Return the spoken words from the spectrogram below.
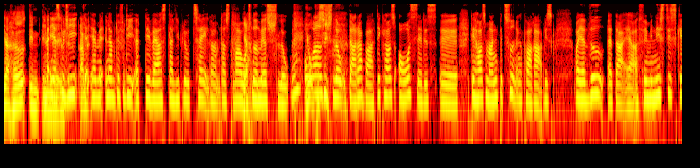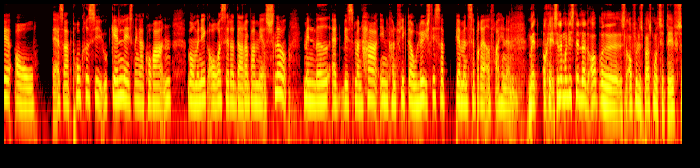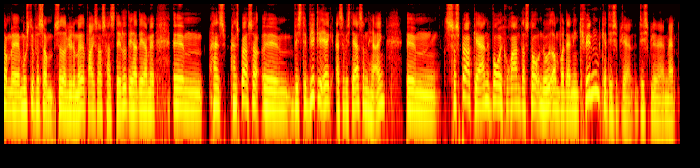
jeg havde en... en Nej, jeg øh, skulle en- lige... Jamen, Ja, jamen, jamen, det er fordi, at det vers, der lige blev talt om, der var jo Ja. også noget med at slå. Ikke? Jo, Ordet præcis. slå, daraba, det kan også oversættes. Øh, det har også mange betydninger på arabisk. Og jeg ved, at der er feministiske og altså progressiv genlæsning af Koranen, hvor man ikke oversætter daraba med at slå, men med, at hvis man har en konflikt, der er uløselig, så bliver man separeret fra hinanden. Men okay, så lad mig lige stille dig et op, øh, sådan opfølgende spørgsmål til Dave, som øh, Mustafa, som sidder og lytter med, faktisk også har stillet det her, det her med. Øhm, han, han spørger så, øh, hvis det virkelig ikke, altså hvis det er sådan her, ikke? Øhm, så spørg gerne, hvor i Koranen der står noget om, hvordan en kvinde kan disciplinere, disciplinere en mand.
